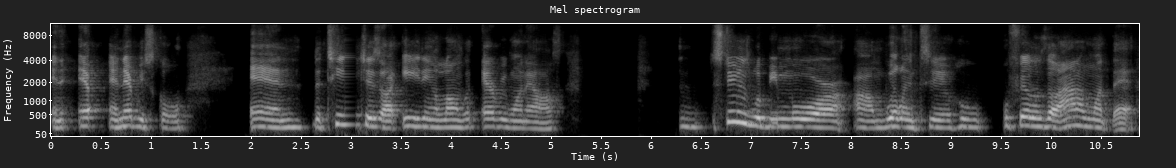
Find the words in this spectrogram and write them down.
in, in every school, and the teachers are eating along with everyone else, students would be more um, willing to, who, who feel as though I don't want that,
